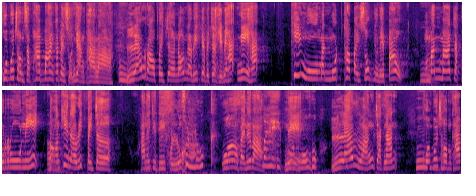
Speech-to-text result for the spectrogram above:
คุณผู้ชมสภาพบ้านก็เป็นสวนยางพารา แล้วเราไปเจอน้องนาริสเนี่ยไปเจอเห็นไหมฮะ นี่ฮะ ที่งูมันมุดเข้าไปซุกอยู่ในเป้า มันมาจากรูนี้ตอนที่นาริสไปเจอ อะไรจิตดีขนลุกขนลุกเว่าไปหรือเปล่าไม่กลัวนี่งูแล้วหลังจากนั้น คุณผู้ชมครับ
